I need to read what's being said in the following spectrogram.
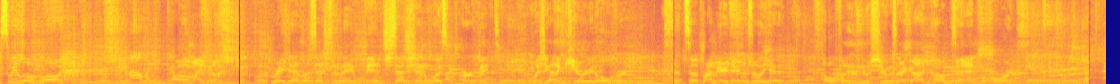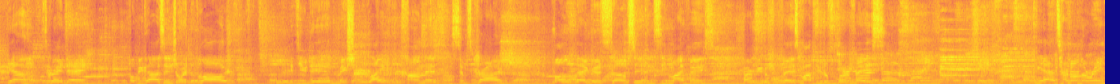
Sweet little vlog. Oh my Oh my god. Great deadlift session today. Bench session was perfect. But you gotta carry it over to the primary day. That's really it. Hopefully the new shoes I got comes in before. Yeah, it's a great day. Hope you guys enjoyed the vlog. If you did, make sure you like, comment, subscribe, all of that good stuff so you can see my face, her beautiful face, my beautiful her face. Yeah, turn on the ring.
